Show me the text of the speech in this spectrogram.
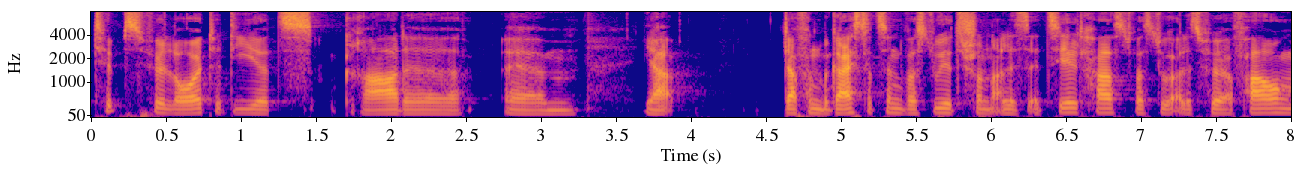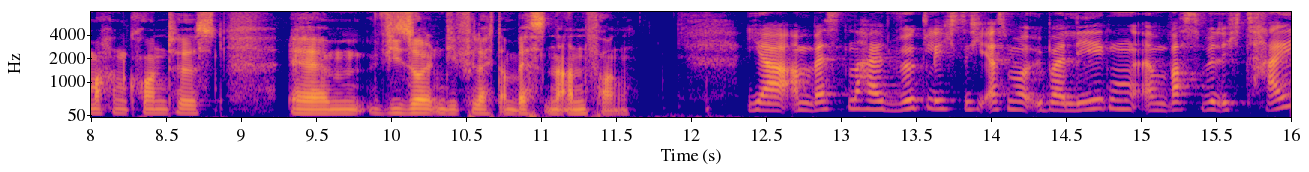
Tipps für Leute, die jetzt gerade ähm, ja davon begeistert sind, was du jetzt schon alles erzählt hast, was du alles für Erfahrungen machen konntest, ähm, wie sollten die vielleicht am besten anfangen? Ja, am besten halt wirklich sich erstmal überlegen, ähm, was will ich teilen.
